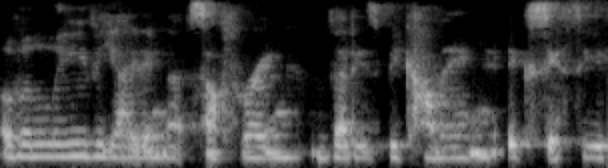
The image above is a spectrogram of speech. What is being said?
of alleviating that suffering that is becoming excessive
